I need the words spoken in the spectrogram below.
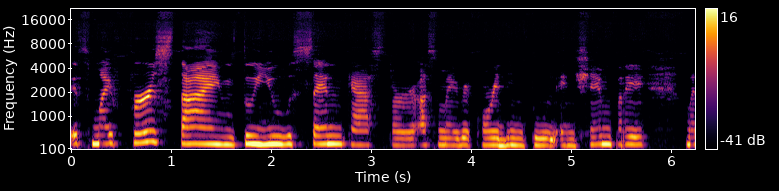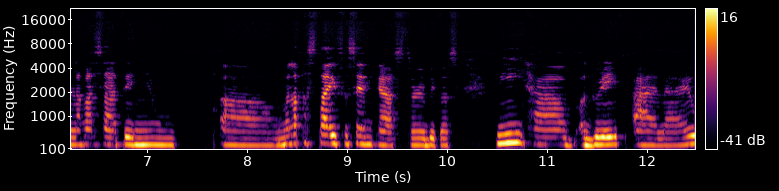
it's my first time to use Zencaster as my recording tool. And syempre, malakas sa atin yung uh, malakas tayo sa Zencaster because we have a great ally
